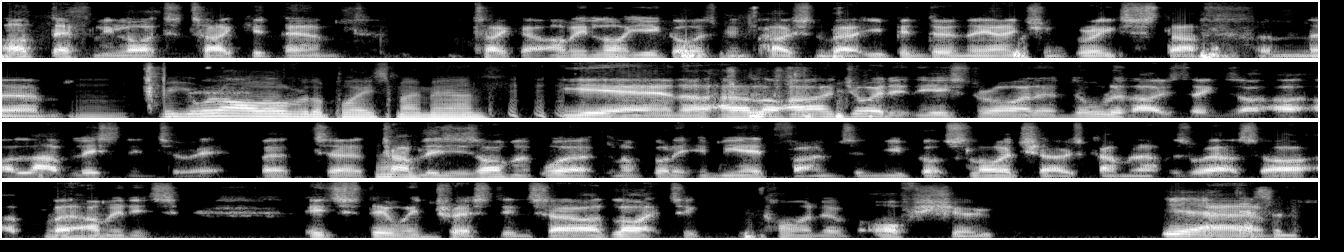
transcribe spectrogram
I'd definitely like to take it down. Take it. I mean, like you guys have been posting about, you've been doing the ancient Greece stuff, and um, We, we're all over the place, my man. yeah, and I, I, I enjoyed it. The Easter Island, all of those things. I, I, I love listening to it. But uh, trouble is, is I'm at work and I've got it in my headphones, and you've got slideshows coming up as well. So, I, but I mean, it's it's still interesting. So I'd like to kind of offshoot. Yeah, Um, definitely.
